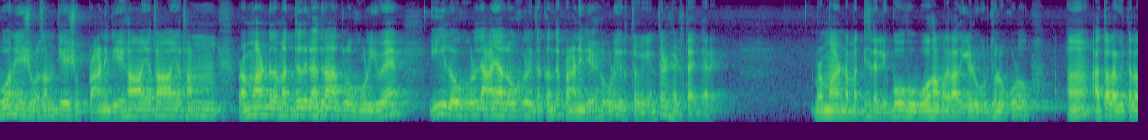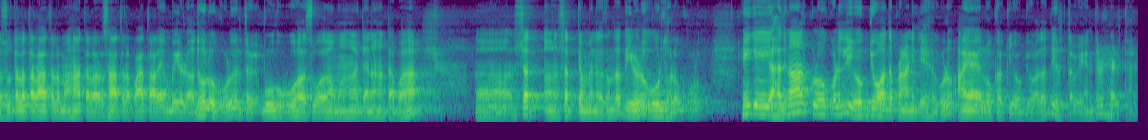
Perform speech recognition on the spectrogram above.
ಭುವನೇಶು ವಸಂತೇಶು ಪ್ರಾಣಿದೇಹ ಯಥಾ ಯಥಂ ಬ್ರಹ್ಮಾಂಡದ ಮಧ್ಯದಲ್ಲಿ ಹದಿನಾಲ್ಕು ಲೋಕಗಳು ಇವೆ. ಈ ಲೋಕಗಳಲ್ಲಿ ಆಯಾ ಲೋಕಗಳಿರ್ತಕ್ಕಂಥ ಪ್ರಾಣಿ ದೇಹಗಳು ಇರ್ತವೆ ಅಂತೇಳಿ ಹೇಳ್ತಾ ಇದ್ದಾರೆ. ಬ್ರಹ್ಮಾಂಡ ಮಧ್ಯದಲ್ಲಿ ಬೋಹು, ಬೋಹ ಮೊದಲಾದ ಏಳು ಊರ್ಧ್ವಲೋಕಗಳು ಅತಲ, ವಿತಲ, ಸುತಲ, ತಲಾತಲ, ಮಹಾತಲ, ರಸಾತಲ ಪಾತಾಲ ಎಂಬ ಏಳು ಅಧೋಲೋಕಗಳು ಇರ್ತವೆ. ಭೂಹು ಭೂಹ ಸ್ವಹ, ಮಹ ಜನ ತಪಃ ಸತ್ ಸತ್ಯಂ ಎನ್ನತಕ್ಕಂಥದ್ದು ಏಳು ಊರ್ಧ್ವಲೋಕಗಳು ಹೀಗೆ ಈ ಹದಿನಾಲ್ಕು ಲೋಕಗಳಲ್ಲಿ ಯೋಗ್ಯವಾದ ಪ್ರಾಣಿ ದೇಹಗಳು ಆಯಾ ಲೋಕಕ್ಕೆ ಯೋಗ್ಯವಾದದ್ದು ಇರ್ತವೆ ಅಂತೇಳಿ ಹೇಳ್ತಾರೆ.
